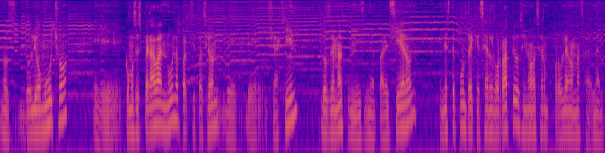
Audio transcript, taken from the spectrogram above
nos dolió mucho. Eh, como se esperaba, nula participación de, de Shaheen. Los demás pues, ni, ni, aparecieron. En este punto hay que hacer algo rápido, si no va a ser un problema más adelante.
